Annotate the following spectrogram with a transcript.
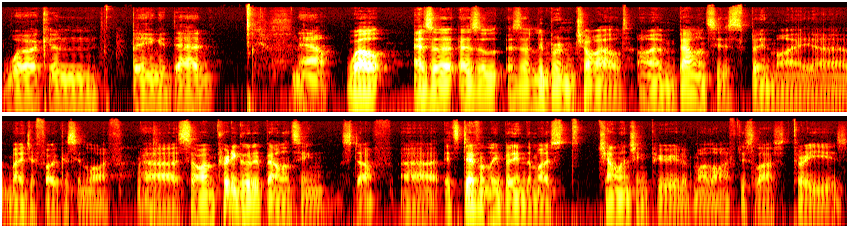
work and being a dad now. Well, as a as a as a Libran child, I'm balance has been my uh, major focus in life. Right. Uh, so I'm pretty good at balancing stuff. Uh, it's definitely been the most challenging period of my life this last three years.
